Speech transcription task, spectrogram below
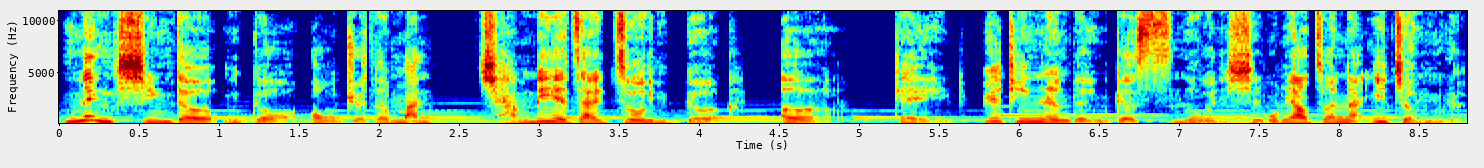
内心的一个，哦，我觉得蛮强烈，在做一个呃给乐听人的一个思维，是我们要做哪一种人？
